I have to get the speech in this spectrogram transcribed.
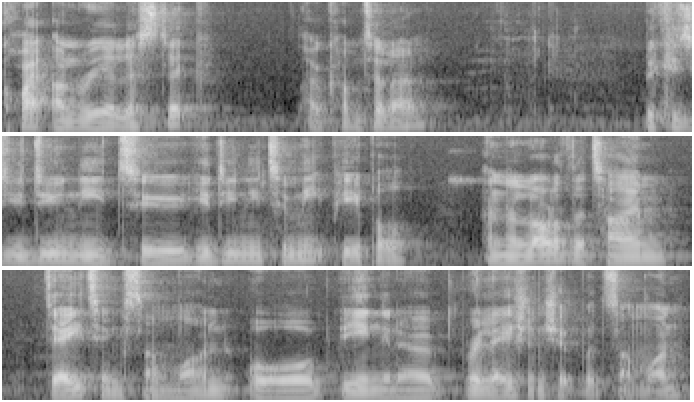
quite unrealistic. I've come to learn because you do need to you do need to meet people and a lot of the time dating someone or being in a relationship with someone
